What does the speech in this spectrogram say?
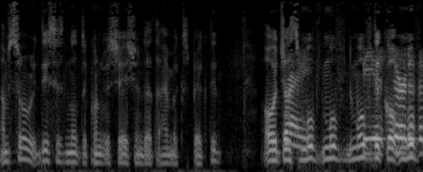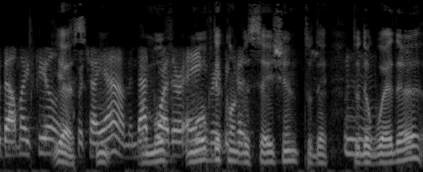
I'm sorry, this is not the conversation that I'm expected. Or just Right. move, move, move Be the assertive move, about my feelings, yes, which I am, and that's move, why they're angry Move the Mm-hmm. conversation to the to the weather.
